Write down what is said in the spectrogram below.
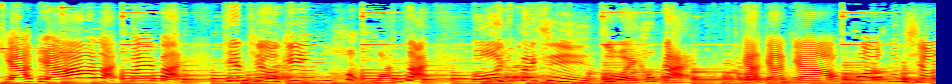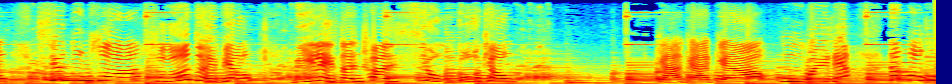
行行，来拜拜，天朝经福万载，保佑百姓最福解。行行行，看分晓，仙公山河对标，美丽山川上高挑。行行行，有魅力，东吴公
